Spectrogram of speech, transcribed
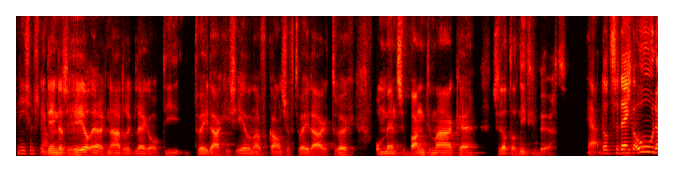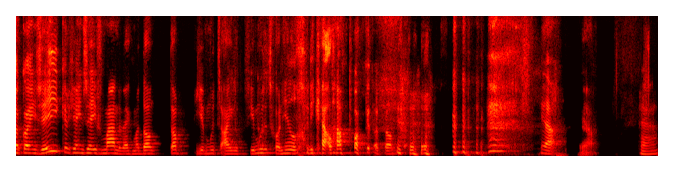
niet zo snel. Ik denk dat ze heel erg nadruk leggen op die twee dagjes eerder naar vakantie of twee dagen terug. Om mensen bang te maken, zodat dat niet gebeurt. Ja, dat ze denken, oeh, dan kan je zeker geen zeven maanden weg. Maar dan, dan je moet eigenlijk, je moet het gewoon heel radicaal aanpakken. Dat kan. ja, ja. Ja.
